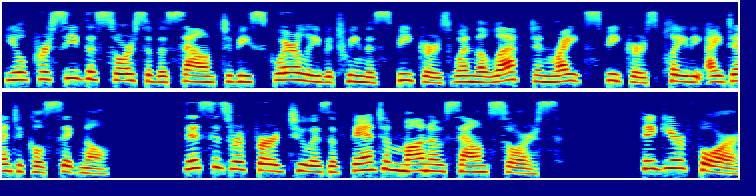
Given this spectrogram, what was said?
you'll perceive the source of the sound to be squarely between the speakers when the left and right speakers play the identical signal. This is referred to as a phantom mono sound source. Figure 4.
